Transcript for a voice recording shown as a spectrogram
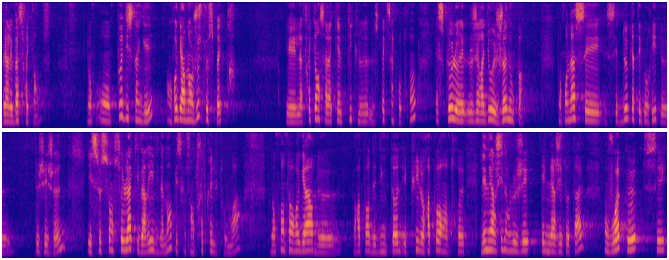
vers les basses fréquences. Donc on peut distinguer, en regardant juste le spectre, et la fréquence à laquelle pique le, spectre synchrotron, est-ce que le, G radio est jeune ou pas Donc on a ces, deux catégories de, G jeunes, et ce sont ceux-là qui varient évidemment, puisqu'ils sont très près du trou noir. Donc quand on regarde le rapport d'Eddington et puis le rapport entre l'énergie dans le G et l'énergie totale, on voit que ces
